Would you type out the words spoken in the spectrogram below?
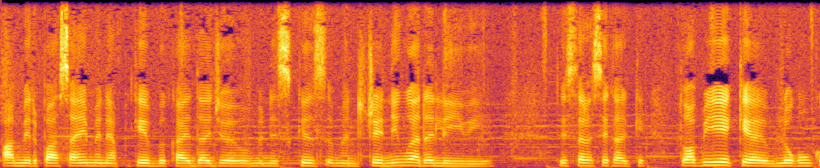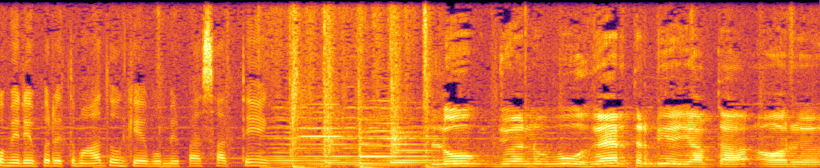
آپ میرے پاس آئیں، میں نے آپ کے باقاعدہ جو ہے وہ میں نے اسکلس میں نے ٹریننگ وغیرہ لی ہوئی ہے۔ تو اس طرح سے کر کے۔ تو اب یہ کہ لوگوں کو میرے اوپر اعتماد ہو گیا، وہ میرے پاس آتے ہیں۔ لوگ جو ہے نا، وہ غیر تربیت یافتہ اور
